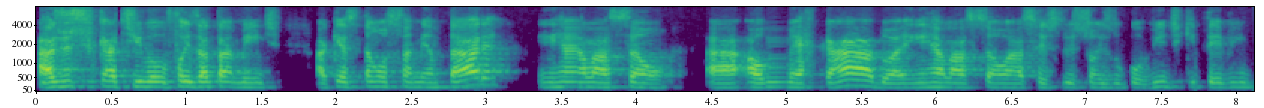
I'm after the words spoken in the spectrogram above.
A justificativa foi exatamente a questão orçamentária em relação ao mercado, em relação às restrições do Covid, que teve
